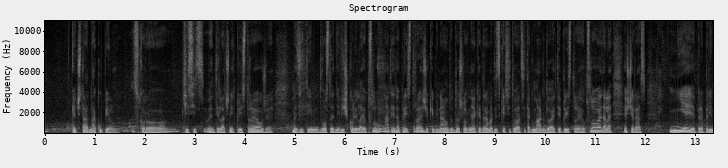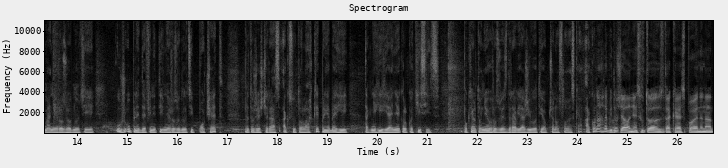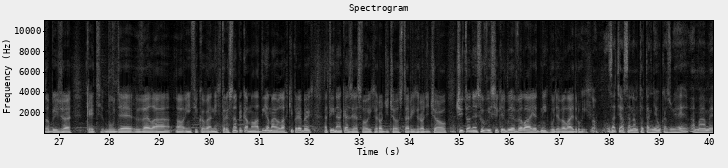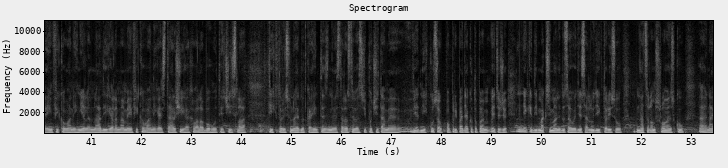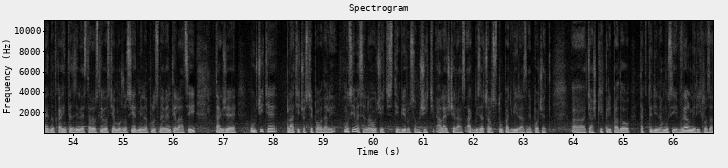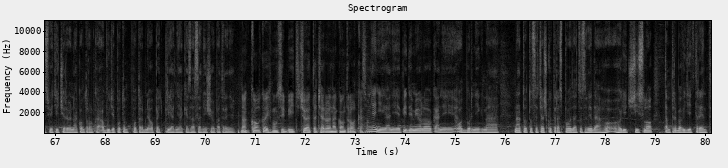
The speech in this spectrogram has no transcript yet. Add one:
keď štát nakúpil skoro tisíc ventilačných prístrojov, že medzi tým dôsledne vyškolil aj obsluhu na tieto prístroje, že keby náhodou došlo k nejakej dramatickej situácii, tak má kto aj tie prístroje obsluhovať, ale ešte raz, nie je pre príjmanie rozhodnutí už úplne definitívne rozhodujúci počet, pretože ešte raz, ak sú to ľahké priebehy, tak nech ich je aj niekoľko tisíc, pokiaľ to neohrozuje zdravie a životy občanov Slovenska. Ako náhle by do... Ale nie sú to také spojené nádoby, že keď bude veľa infikovaných, ktorí sú napríklad mladí a majú ľahký priebeh a tí nakazia svojich rodičov, starých rodičov, či to nesúvisí, keď bude veľa jedných, bude veľa aj druhých? No, zatiaľ sa nám to tak neukazuje a máme infikovaných nielen mladých, ale máme infikovaných aj starších a chvala Bohu tie čísla tých, ktorí sú na jednotkách intenzívnej starostlivosti, počítame v jedných kusoch, po prípade, ako to poviem, viete, že niekedy maximálne dosahuje 10 ľudí, ktorí sú na celom Slovensku eh, na jednotkách intenzívnej starostlivosti a možno 7 na plusnej ventilácii. Takže určite platí, čo ste povedali. Musíme sa naučiť s tým vírusom žiť. Ale ešte raz, ak by začal stúpať výrazne počet uh, ťažkých prípadov, tak vtedy nám musí veľmi rýchlo zasvietiť červená kontrolka a bude potom potrebné opäť prijať nejaké zásadnejšie opatrenie. No a koľko ich musí byť? Čo je tá červená kontrolka? Som není ani epidemiológ, ani odborník na, na to sa ťažko teraz povedať, to sa nedá ho, hodiť číslo, tam treba vidieť trend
